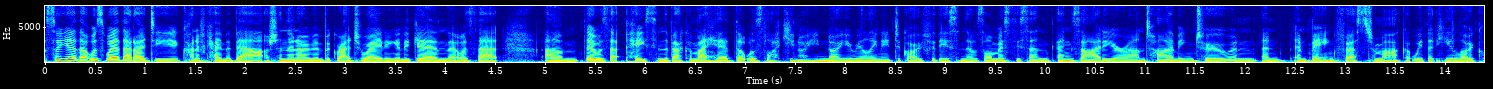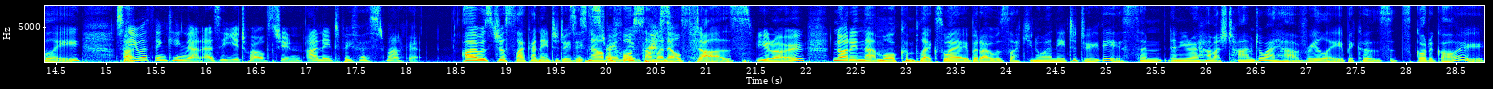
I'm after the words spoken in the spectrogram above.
so yeah, that was where that idea kind of came about, and then I remember graduating, and again there was that um, there was that piece in the back of my head that was like, you know, you know, you really need to go for this, and there was almost this an- anxiety around timing too, and and and being first to market with it here locally. So But- you were thinking that as a year twelve student, I need to be first to market. I was just like, I need to do It's this now before someone else does, you know, not in that more complex way, but I was like, you know, I need to do this. And, and you know, how much time do I have really? Because it's got to go.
